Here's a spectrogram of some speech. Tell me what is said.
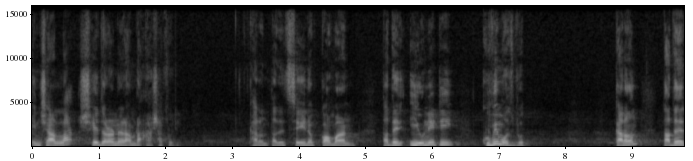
ইনশাআল্লাহ সেই ধরনের আমরা আশা করি। কারণ তাদের চেইন অফ কমান্ড তাদের ইউনিটি খুবই মজবুত। কারণ তাদের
